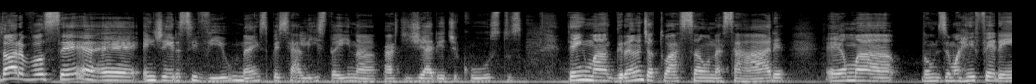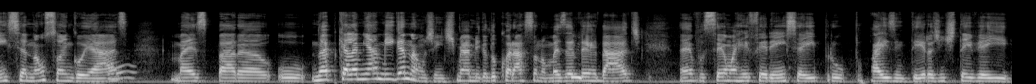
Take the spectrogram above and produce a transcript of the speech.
Dora, você é engenheira civil, né? Especialista aí na parte de engenharia de custos. Tem uma grande atuação nessa área. É uma, vamos dizer, uma referência não só em Goiás, oh mas para o. Não é porque ela é minha amiga, não, gente, minha amiga do coração, não, mas é verdade. Né? Você é uma referência aí para o país inteiro. A gente teve aí,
